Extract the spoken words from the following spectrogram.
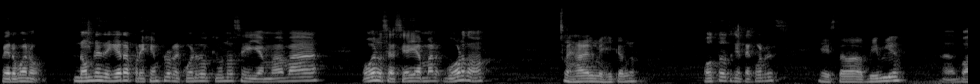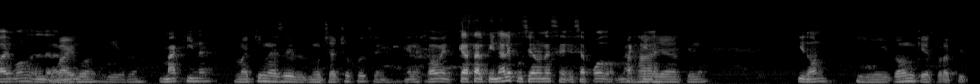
Pero bueno, nombres de guerra, por ejemplo, recuerdo que uno se llamaba, o bueno, se hacía llamar gordo. Ajá, el mexicano. Otros que te acuerdes, Estaba Biblia. Ah, Bible, el de la Bible, Biblia. máquina, Máquina es el muchacho, pues. el joven, que hasta el final le pusieron ese, ese apodo, máquina Ajá, ya al final. y Don. Y Don, que es Brad Pitt.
